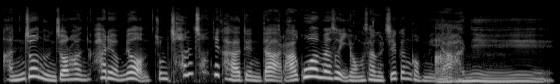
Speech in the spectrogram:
안전 운전하려면 좀 천천히 가야 된다라고 하면서 이 영상을 찍은 겁니다. 아니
